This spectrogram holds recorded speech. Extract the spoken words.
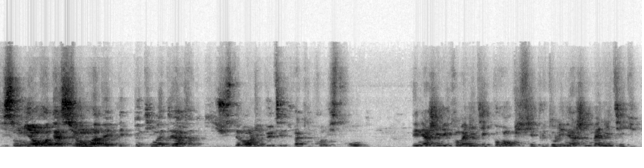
qui sont mis en rotation avec des petits moteurs qui, justement, le but, c'est pas qu'ils produisent trop d'énergie électromagnétique pour amplifier plutôt l'énergie magnétique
